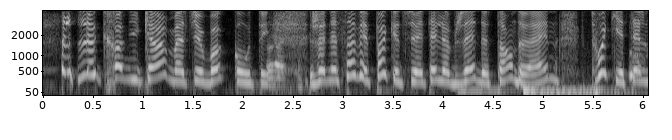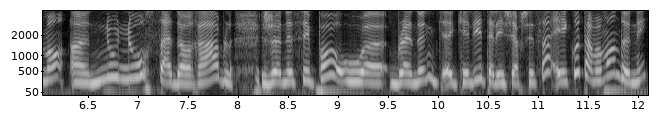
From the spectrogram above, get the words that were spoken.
le chroniqueur Mathieu Bock côté? Je ne savais pas que tu étais l'objet de tant de haine. Toi qui es tellement un nounours adorable, je ne sais pas où euh, Brandon Kelly est allé chercher ça. Et écoute, à un moment donné,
